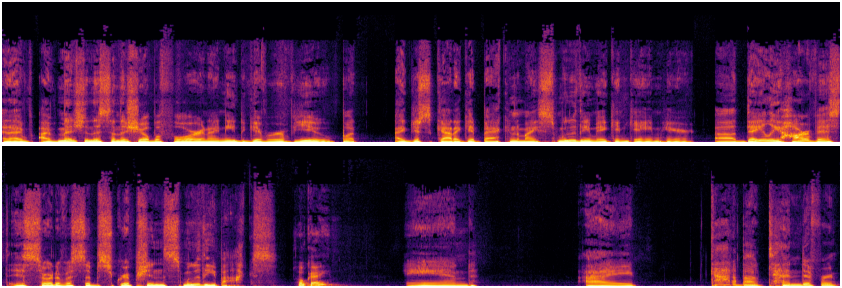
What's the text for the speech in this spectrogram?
and I've I've mentioned this on the show before, and I need to give a review, but I just got to get back into my smoothie making game here. Uh, Daily Harvest is sort of a subscription smoothie box, Okay. and I got about ten different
